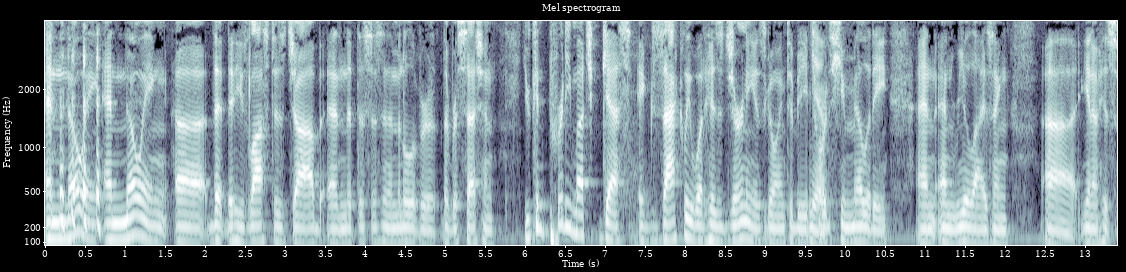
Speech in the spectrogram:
and knowing and knowing uh, that, that he's lost his job and that this is in the middle of re- the recession, you can pretty much guess exactly what his journey is going to be Yeah. towards humility and and realizing. Uh, you know his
